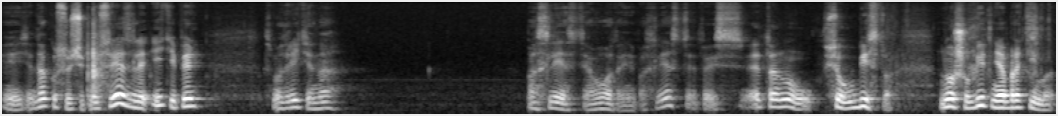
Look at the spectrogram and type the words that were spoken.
Видите, да, кусочек мы срезали. И теперь смотрите на последствия. Вот они последствия. То есть это, ну, все, убийство. Нож убит необратимо.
